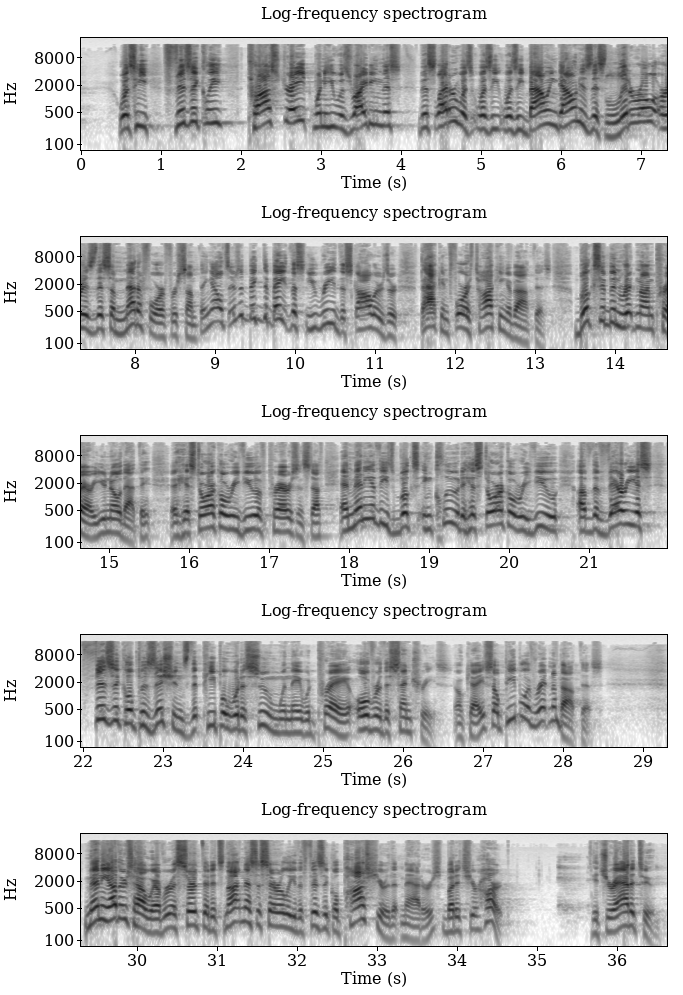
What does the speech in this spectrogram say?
Was he physically prostrate when he was writing this, this letter? Was, was, he, was he bowing down? Is this literal or is this a metaphor for something else? There's a big debate. This, you read, the scholars are back and forth talking about this. Books have been written on prayer. You know that. The, a historical review of prayers and stuff. And many of these books include a historical review of the various physical positions that people would assume when they would pray over the centuries. Okay, so people have written about this. Many others, however, assert that it's not necessarily the physical posture that matters, but it's your heart, it's your attitude.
